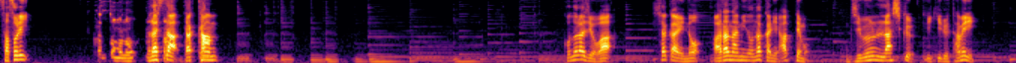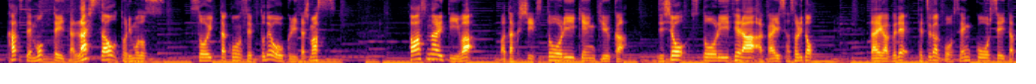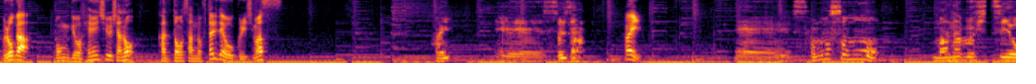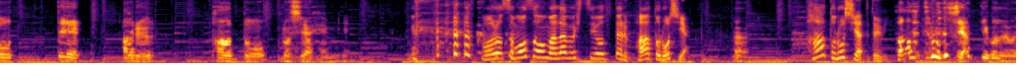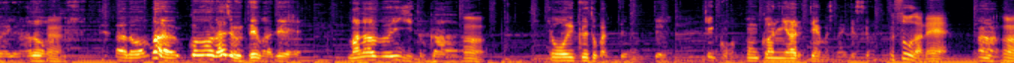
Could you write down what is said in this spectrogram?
サソリ。カズトモのらしさ。奪還このラジオは社会の荒波の中にあっても自分らしく生きるためにかつて持っていたらしさを取り戻すそういったコンセプトでお送りいたします。パーソナリティは私ストーリー研究家自称ストーリーテラー赤いサソリと大学で哲学を専攻していたブロガー本業編集者の和友さんの2人でお送りします。はい。えー、それさん。はい。えー、そもそも学ぶ必要ってある？パートロシア編みたい もろそもそも学ぶ必要ってある？パートロシア？な、うん、パートロシアってどういう意味？パートロシアっていうことでもないけどあの、うん。あのまあこのラジオのテーマで学ぶ意義とか教育とかっていうのって結構根幹にあるテーマじゃないですか。うんそうだね。うん。う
